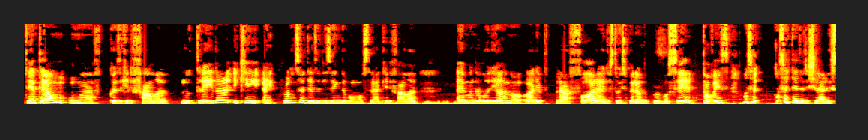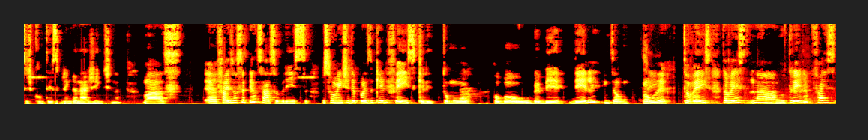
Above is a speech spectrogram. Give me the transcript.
Tem até um, uma coisa que ele fala no trailer e que é, com certeza eles ainda vão mostrar que ele fala é Mandaloriano, olha para fora, eles estão esperando por você. Talvez, você, com certeza eles tiraram isso de contexto para enganar a gente, né? Mas é, faz você pensar sobre isso, principalmente depois do que ele fez, que ele tomou, roubou o bebê dele. Então, vamos Sim. ver. Talvez, talvez na, no trailer faz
